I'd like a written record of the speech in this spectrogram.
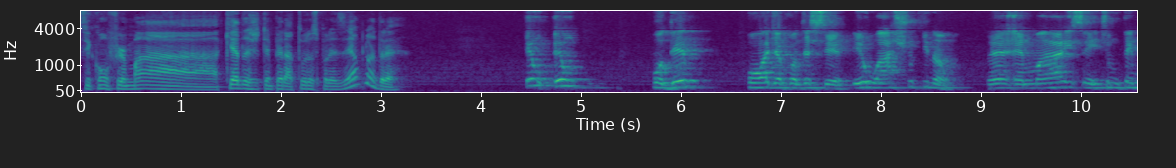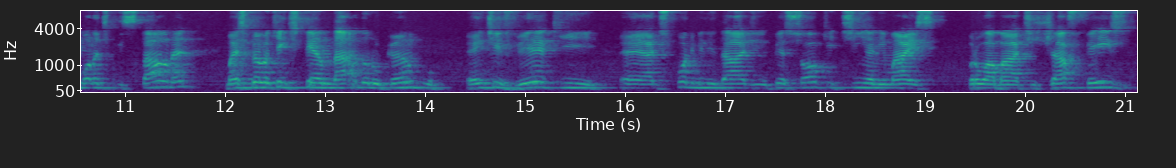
se confirmar quedas de temperaturas, por exemplo, André? Eu, eu poder pode acontecer. Eu acho que não. Né? É mais, a gente não tem bola de cristal, né? Mas pelo que a gente tem andado no campo, a gente vê que é, a disponibilidade, o pessoal que tinha animais para o abate já fez,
